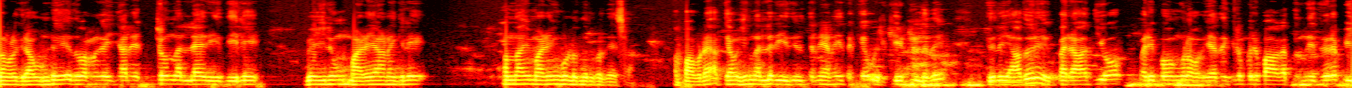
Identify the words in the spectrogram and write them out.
നമ്മൾ ഗ്രൗണ്ട് എന്ന് പറഞ്ഞു കഴിഞ്ഞാൽ ഏറ്റവും നല്ല രീതിയിൽ വെയിലും മഴയാണെങ്കിൽ നന്നായി മഴയും കൊള്ളുന്നൊരു പ്രദേശമാണ്. അപ്പോൾ അവിടെ അത്യാവശ്യം നല്ല രീതിയിൽ തന്നെയാണ് ഇതൊക്കെ ഒരുക്കിയിട്ടുള്ളത്. ഇതിൽ യാതൊരു പരാതിയോ പരിഭവങ്ങളോ ഏതെങ്കിലും ഒരു ഭാഗത്തുനിന്ന് ഇതുവരെ പി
